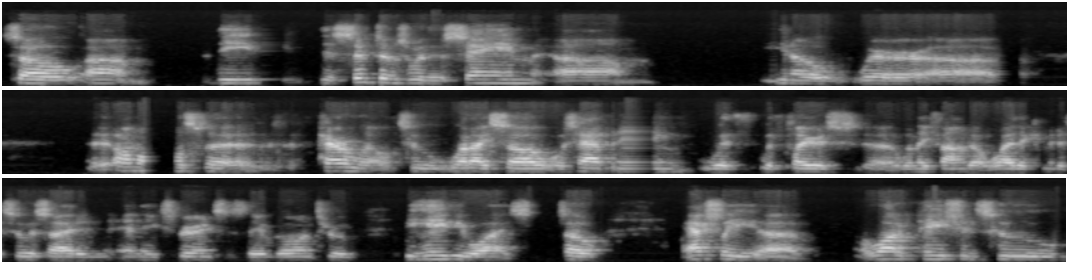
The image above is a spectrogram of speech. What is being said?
So um, the the symptoms were the same, um, you know, were uh, almost uh, parallel to what I saw was happening with with players uh, when they found out why they committed suicide and, and the experiences they were going through behavior-wise. So actually, uh, a lot of patients who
